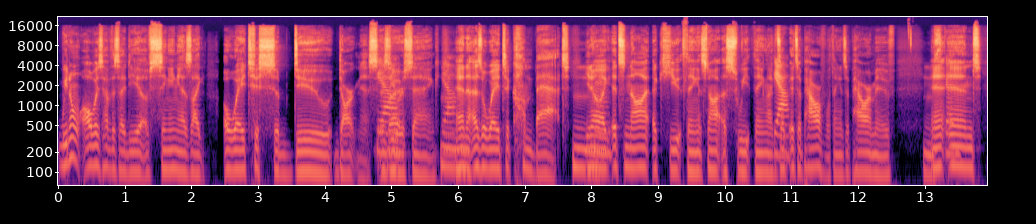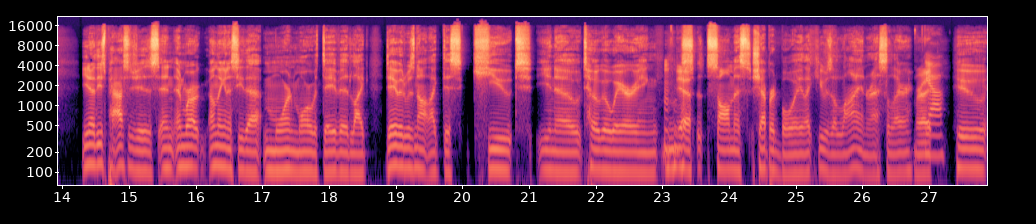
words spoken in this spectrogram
We don't always have this idea of singing as like a way to subdue darkness, as you were saying, Yeah. and as a way to combat. You know, like it's not a cute thing, it's not a sweet thing. Like Yeah. it's, a, it's a powerful thing. It's a power move, Mm. and, and you know these passages, and and we're only going to see that more and more with David. Like David was not like this cute, you know, toga wearing. Yeah. s- psalmist shepherd boy. Like he was a lion wrestler Right. Yeah. who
